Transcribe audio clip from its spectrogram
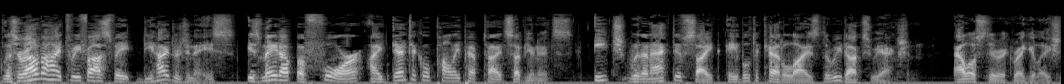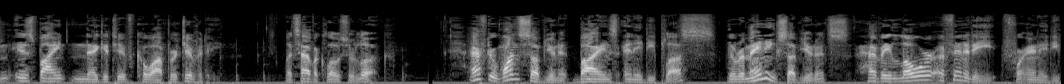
Glyceraldehyde 3-phosphate dehydrogenase is made up of four identical polypeptide subunits, each with an active site able to catalyze the redox reaction. Allosteric regulation is by negative cooperativity. Let's have a closer look. After one subunit binds NAD+, the remaining subunits have a lower affinity for NAD+.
